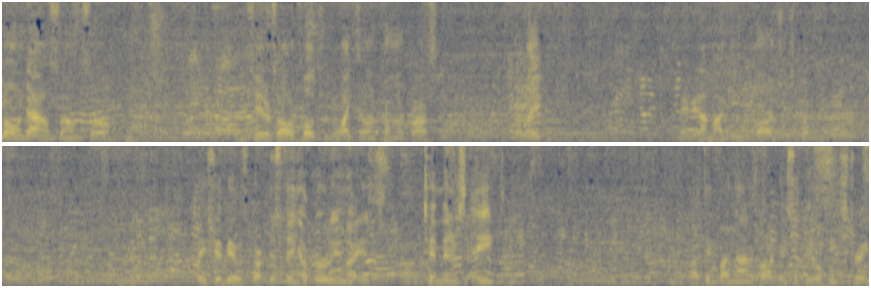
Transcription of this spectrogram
Slowing down some, so see there's all the boats with the lights on coming across the lake. Maybe that might be the barges coming. They should be able to start this thing up early tonight. It's uh, 10 minutes to 8. I think by 9 o'clock they should be able to be straight.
